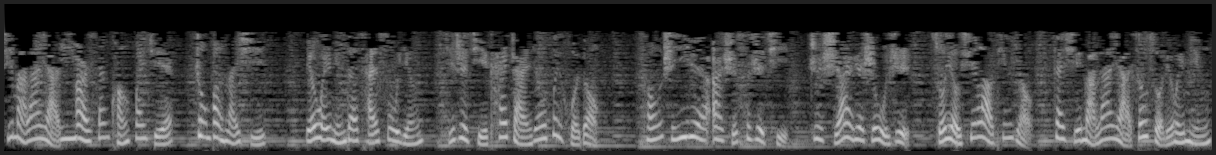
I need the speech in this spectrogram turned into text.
喜马拉雅一二三狂欢节重磅来袭，刘维明的财富营即日起开展优惠活动，从十一月二十四日起至十二月十五日，所有新老听友在喜马拉雅搜索刘维明，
